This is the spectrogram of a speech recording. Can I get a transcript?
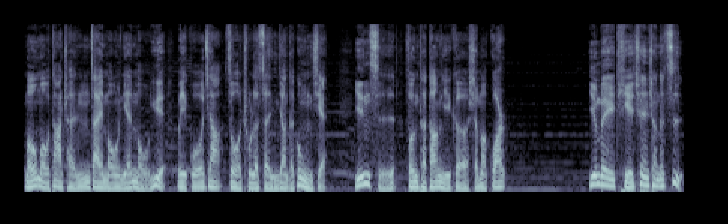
某某大臣在某年某月为国家做出了怎样的贡献，因此封他当一个什么官儿。因为铁券上的字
